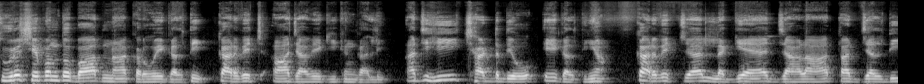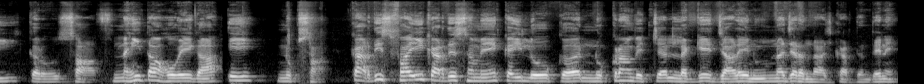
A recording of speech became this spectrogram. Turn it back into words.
ਸੂਰਜ ਛਿਪਣ ਤੋਂ ਬਾਅਦ ਨਾ ਕਰੋ ਇਹ ਗਲਤੀ। ਘਰ ਵਿੱਚ ਆ ਜਾਵੇਗੀ ਕੰਗਾਲੀ। ਅੱਜ ਹੀ ਛੱਡ ਦਿਓ ਇਹ ਗਲਤੀਆਂ। ਘਰ ਵਿੱਚ ਲੱਗਿਆ ਜਾਲਾ ਤਾਂ ਜਲਦੀ ਕਰੋ ਸਾਫ਼। ਨਹੀਂ ਤਾਂ ਹੋਵੇਗਾ ਇਹ ਨੁਕਸਾਨ। ਘਰ ਦੀ ਸਫ਼ਾਈ ਕਰਦੇ ਸਮੇਂ ਕਈ ਲੋਕ ਨੁਕਰਾਂ ਵਿੱਚ ਲੱਗੇ ਜਾਲੇ ਨੂੰ ਨਜ਼ਰਅੰਦਾਜ਼ ਕਰ ਦਿੰਦੇ ਨੇ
